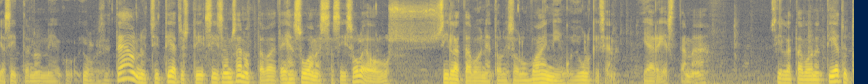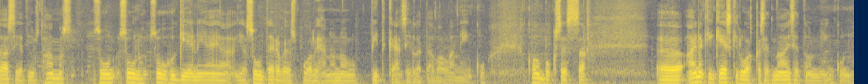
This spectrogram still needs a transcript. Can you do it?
ja sitten on niin kuin julkisesti. Tämä on nyt sitten tietysti, siis on sanottava, että eihän Suomessa siis ole ollut sillä tavoin, että olisi ollut vain niin kuin julkisen järjestämää. Sillä tavoin, että tietyt asiat, just hammas, suun, suun, suuhygienia ja, ja suun terveyspuolihan on ollut pitkään sillä tavalla niin kuin kompuksessa. Ö, ainakin keskiluokkaiset naiset on niin kuin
